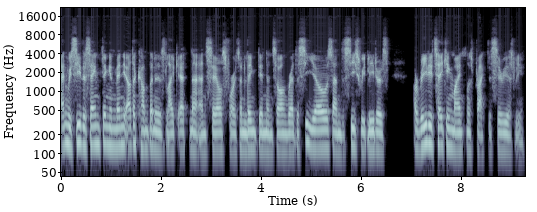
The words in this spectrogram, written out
And we see the same thing in many other companies like Aetna and Salesforce and LinkedIn and so on, where the CEOs and the C suite leaders are really taking mindfulness practice seriously.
